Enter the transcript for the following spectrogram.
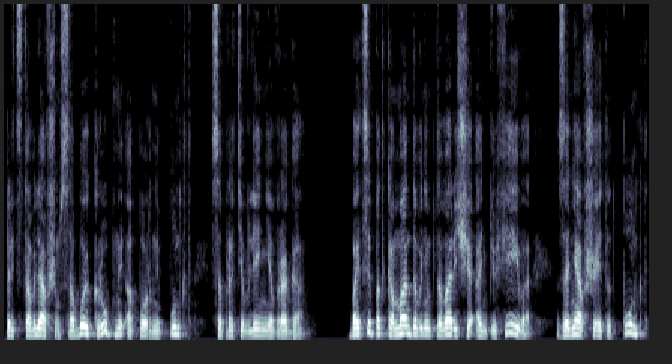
представлявшим собой крупный опорный пункт сопротивления врага. Бойцы под командованием товарища Антюфеева, занявшие этот пункт,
